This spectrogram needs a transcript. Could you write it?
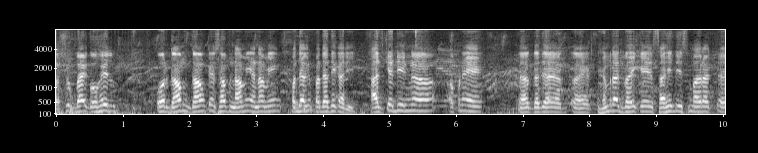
अशोक भाई गोहिल और गांव गांव के सब नामी अनामी पदा- पदाधिकारी आज के दिन अ, अपने अ, गज- अ, हेमराज भाई के शहीद स्मारक अ,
